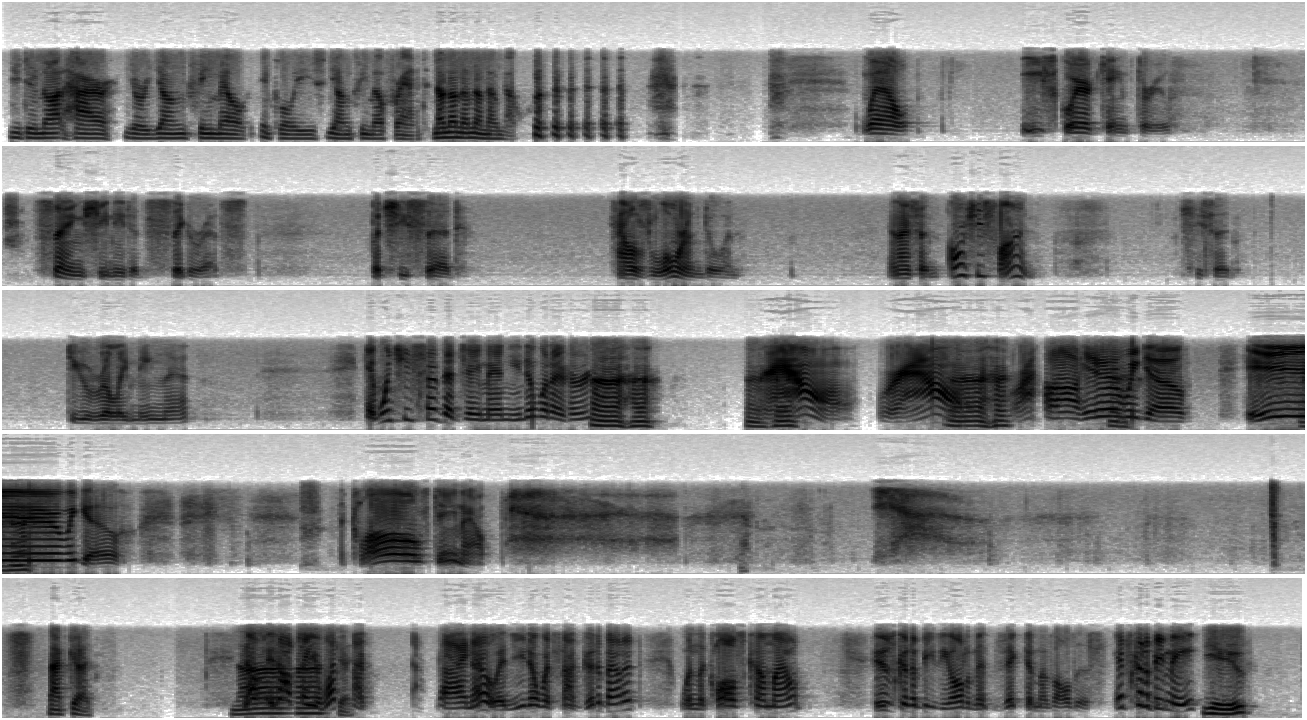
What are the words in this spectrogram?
you do not hire your young female employees, young female friend. No, no, no, no, no, no. Well, E squared came through saying she needed cigarettes, but she said, "How's Lauren doing?" And I said, "Oh, she's fine." She said, "Do you really mean that?" And when she said that, J man, you know what I heard? uh huh. Uh huh. Row, row, Uh huh. row. Oh, here Uh-huh. we go. Here we go. The claws came out. Yeah. Not good. Not No, and I'll tell you what's good. not. I know, and you know what's not good about it? When the claws come out, who's going to be the ultimate victim of all this? It's going to be me. You,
